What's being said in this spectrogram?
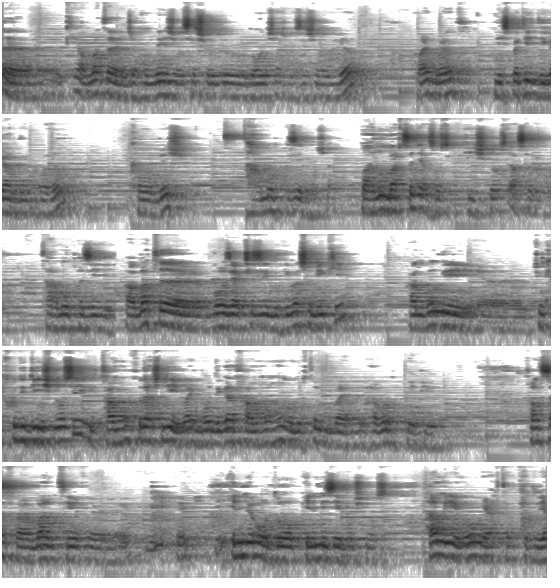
ки албатта ҷаҳонбиниш васеъ шуду донишаш васеъ шуда бигар вай бояд нисбати дигар динҳоям камобеш таҳаммулпазир бошад маънум мақсади асосии диншиносӣ аз ҳамин таҳаммулпазирӣ албатта боз як чизи муҳимаш ҳамин ки ҳангоми чунки худи диншиносӣ танҳо худаш не вай бо дигар фанҳо ҳам омӯхта ҳамроҳ мепиёд фалсафа мантиқ илми одоб илми зебошиносӣ ҳамаиҳо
